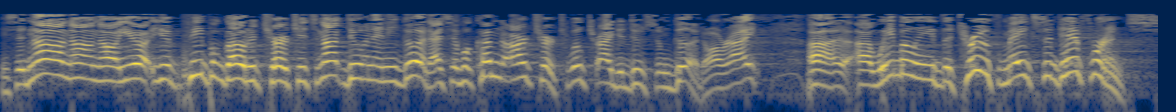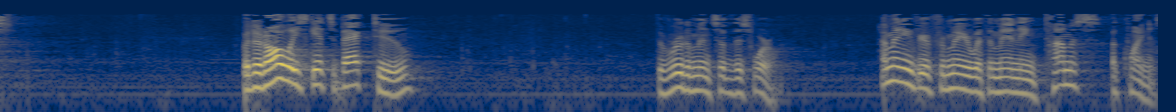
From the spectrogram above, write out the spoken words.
he said, no, no, no, you, you, people go to church. It's not doing any good. I said, well, come to our church. We'll try to do some good, alright? Uh, uh, we believe the truth makes a difference. But it always gets back to the rudiments of this world. How many of you are familiar with a man named Thomas Aquinas?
